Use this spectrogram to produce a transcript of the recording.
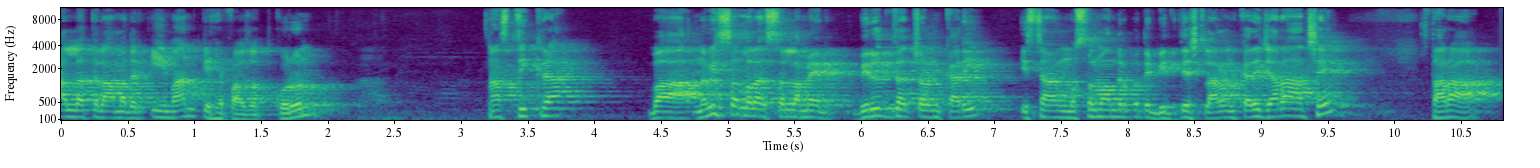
আল্লাহ তালা আমাদের ইমানকে হেফাজত করুন। নাস্তিকরা বা নবী সাল্লা সাল্লামের বিরুদ্ধাচরণকারী, ইসলাম মুসলমানদের প্রতি বিদ্বেষ লালনকারী যারা আছে, তারা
